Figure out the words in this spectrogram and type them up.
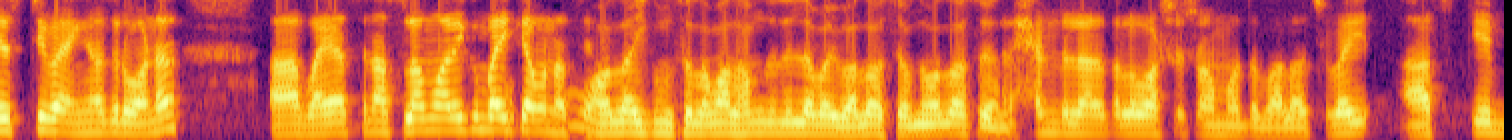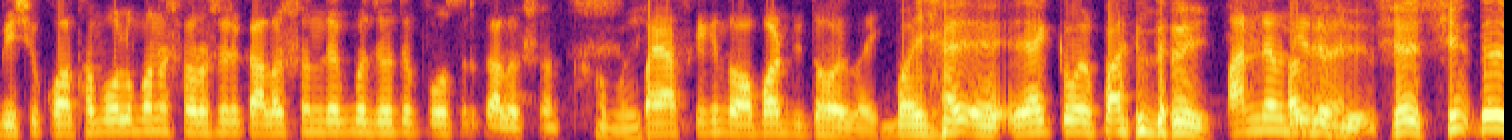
এস টি বাইং হাউজের ওনার ভাই আছেন? আসসালামু আলাইকুম ভাই কেমন আছেন? ওয়ালাইকুম সালাম আলহামদুলিল্লাহ ভাই ভালো আছে আপনি ভালো আছেন? আলহামদুলিল্লাহ তাআলা রহমতে ভালো আছে। ভাই আজকে বেশি কথা বলব না সরাসরি কালেকশন দেখব যেহেতু প্রচুর কালেকশন ভাই। আজকে কিন্তু অফার দিতে হয় ভাই। ভাই একেবারে পানি পানি দিয়ে শেষ শীতের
